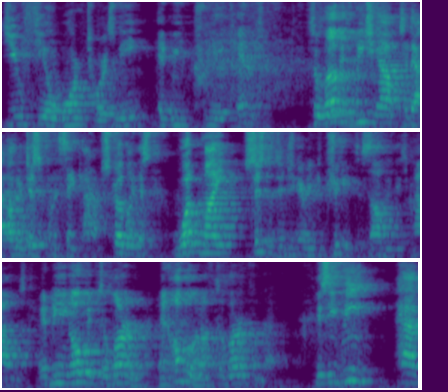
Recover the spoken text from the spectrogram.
you feel warm towards me, and we create energy. So love is reaching out to that other discipline and saying, God, I'm struggling this. What might systems engineering contribute to solving these problems? And being open to learn and humble enough to learn from that. You see, we have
